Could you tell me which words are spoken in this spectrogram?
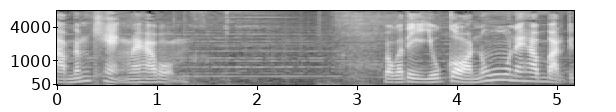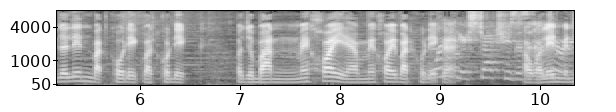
าบน้ำแข็งนะครับผม ปกติยุคก่อนนู้นนะครับ บัตรก็จะเล่นบัตรโคเด็กบัตรโคเด็กปัจจุบันไม่ค่อยนะไม่ค่อยบัตรโคเด็กแหละเขาก็เล่นเป็น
